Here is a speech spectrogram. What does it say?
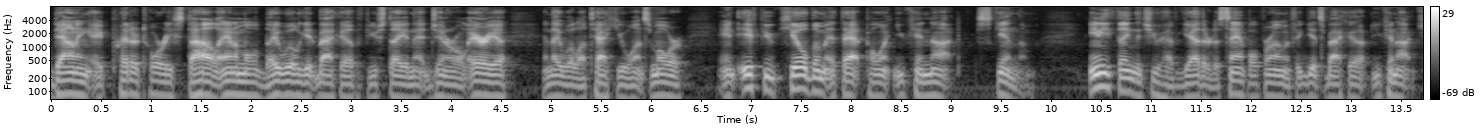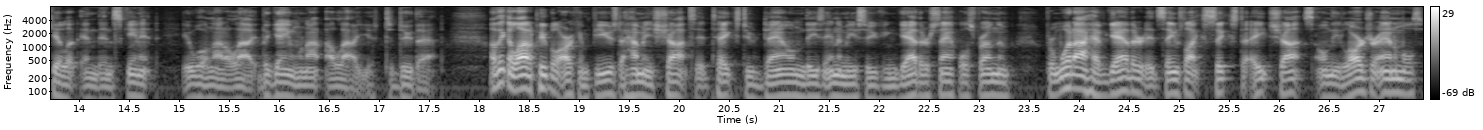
downing a predatory style animal, they will get back up if you stay in that general area and they will attack you once more. And if you kill them at that point, you cannot skin them. Anything that you have gathered a sample from, if it gets back up, you cannot kill it and then skin it. It will not allow the game will not allow you to do that. I think a lot of people are confused at how many shots it takes to down these enemies so you can gather samples from them. From what I have gathered, it seems like six to eight shots on the larger animals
